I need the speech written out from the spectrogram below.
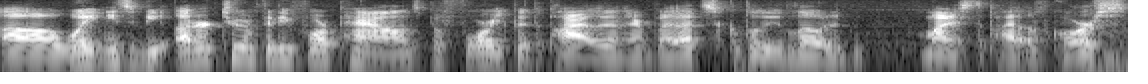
Uh, weight needs to be under 254 pounds before you put the pilot in there, but that's completely loaded, minus the pilot, of course.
